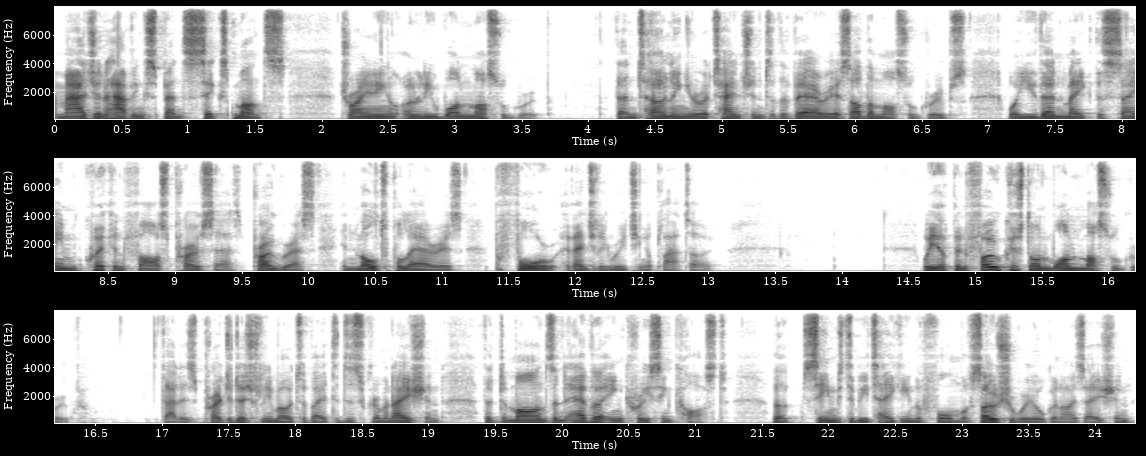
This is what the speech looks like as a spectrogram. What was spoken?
Imagine having spent six months training only one muscle group, then turning your attention to the various other muscle groups, where you then make the same quick and fast process progress in multiple areas before eventually reaching a plateau. We have been focused on one muscle group, that is prejudicially motivated discrimination, that demands an ever increasing cost, that seems to be taking the form of social reorganization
